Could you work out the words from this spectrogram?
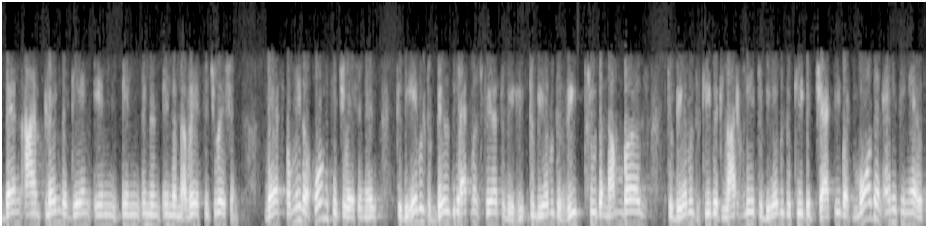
then I'm playing the game in in in, in an away situation. Whereas for me, the home situation is to be able to build the atmosphere, to be to be able to read through the numbers, to be able to keep it lively, to be able to keep it chatty, but more than anything else,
